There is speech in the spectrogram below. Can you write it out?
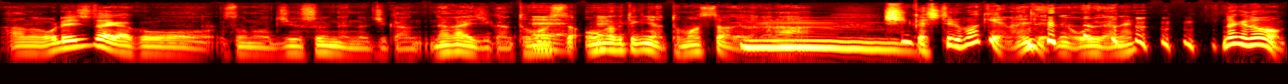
あの俺自体がこうその十数年の時間長い時間止まってた、ええ音楽的には止まってたわけだから、うん。進化してるわけじゃないんだよね俺がね。だけど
